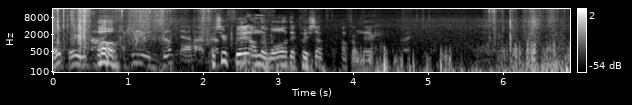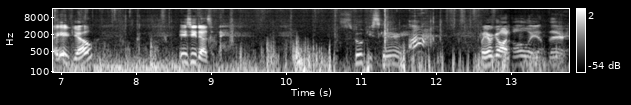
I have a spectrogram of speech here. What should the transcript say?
Oh, there you go. Oh, I can't even jump that high, bro. put your foot on the wall, then push up, up from there. There you go. Easy does it. Spooky, scary. Ah! But you're going all the way up there.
